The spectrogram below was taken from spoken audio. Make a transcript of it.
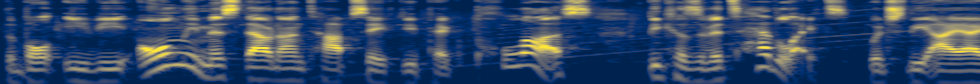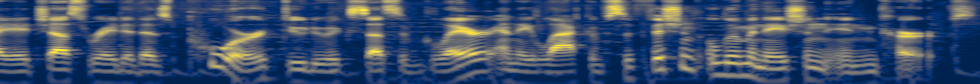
The Bolt EV only missed out on Top Safety Pick Plus because of its headlights, which the IIHS rated as poor due to excessive glare and a lack of sufficient illumination in curves.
